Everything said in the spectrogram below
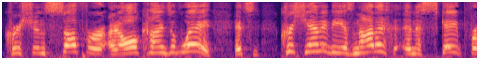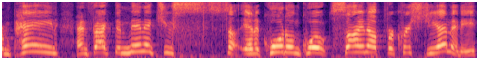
Christians suffer in all kinds of ways. It's, Christianity is not a, an escape from pain. In fact, the minute you, in a quote unquote, sign up for Christianity,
